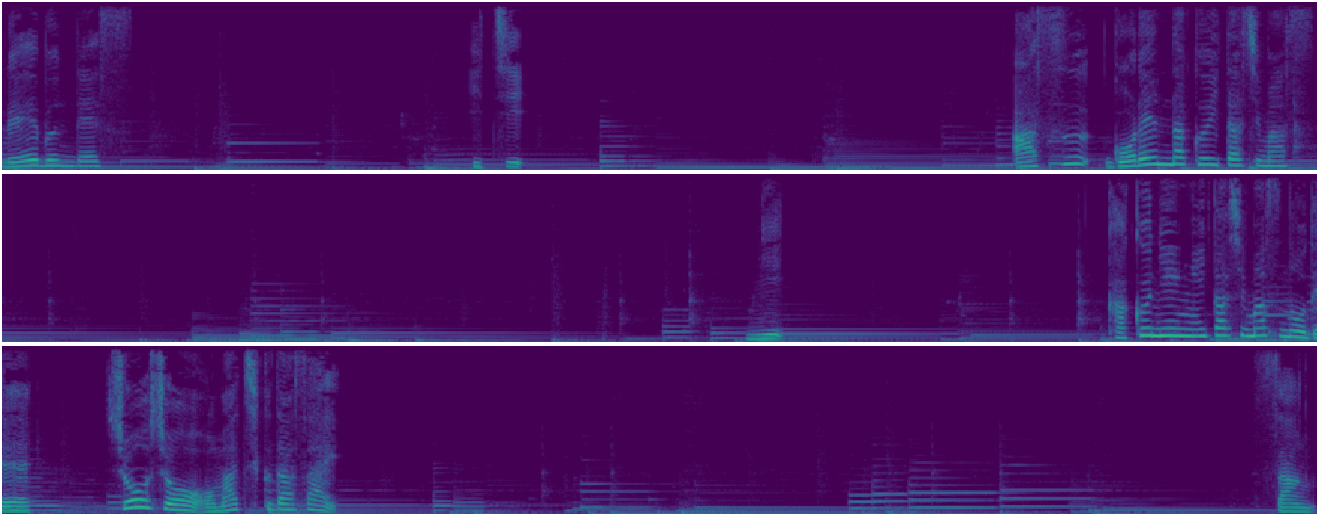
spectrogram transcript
例文です。1明日ご連絡いたします。2確認いたしますので少々お待ちください。3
